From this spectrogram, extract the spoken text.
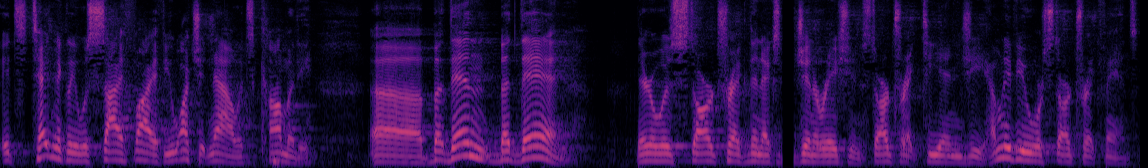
it's technically it was sci-fi. If you watch it now, it's comedy. Uh, but then, but then, there was Star Trek: The Next Generation, Star Trek TNG. How many of you were Star Trek fans?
